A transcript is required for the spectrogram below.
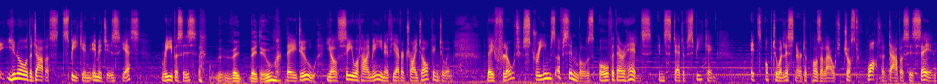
You know the Dabus speak in images, yes? Rebuses. They, they do? They do. You'll see what I mean if you ever try talking to him. They float streams of symbols over their heads instead of speaking. It's up to a listener to puzzle out just what a Dabus is saying,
